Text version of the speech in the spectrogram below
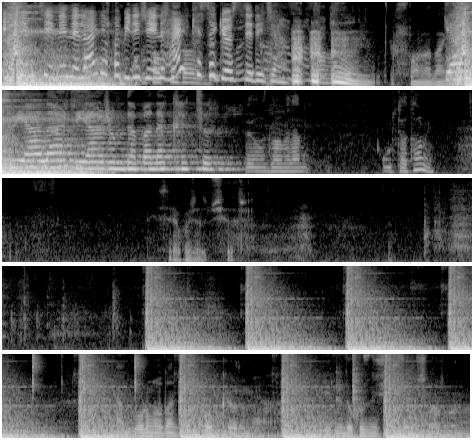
Bir kimsenin neler yapabileceğini herkese göstereceğim. Sonradan Gel rüyalar diyarımda bana katıl. Ben onu görmeden ulti atar mıyım? Neyse yapacağız bir şeyler. Korkuyorum ya. 29 nişancı maçı var Bruno.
